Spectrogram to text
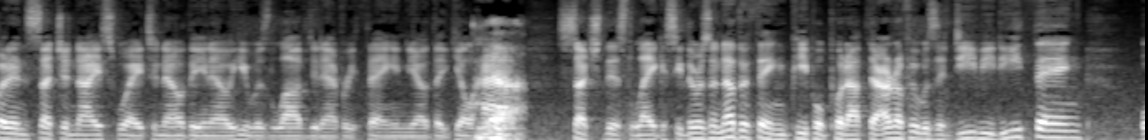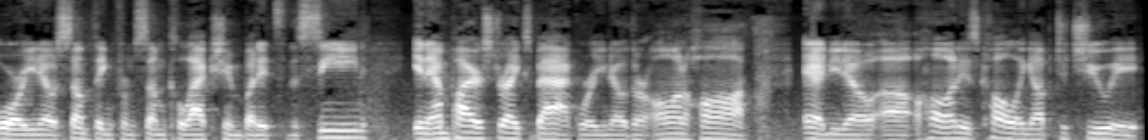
But in such a nice way to know that you know he was loved and everything, and you know that you'll have yeah. such this legacy. There was another thing people put up there. I don't know if it was a DVD thing or you know something from some collection, but it's the scene in Empire Strikes Back where you know they're on Hoth and you know uh, Han is calling up to Chewie,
